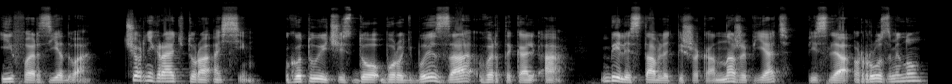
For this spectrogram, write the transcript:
і ферзь Е2. Чорні грають тура А7, готуючись до боротьби за вертикаль А. Білі ставлять пішака на G5. Після розміну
